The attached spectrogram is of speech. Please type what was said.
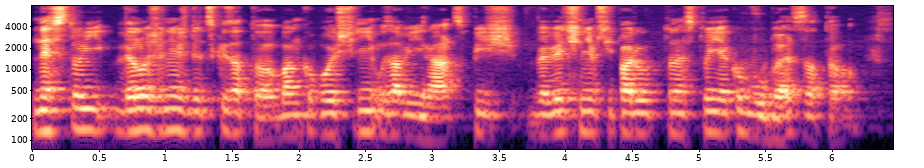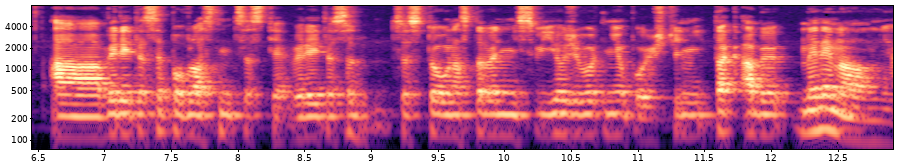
nestojí vyloženě vždycky za to bankopojištění uzavírat, spíš ve většině případů to nestojí jako vůbec za to. A vydejte se po vlastní cestě, vydejte se cestou nastavení svého životního pojištění tak, aby minimálně,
